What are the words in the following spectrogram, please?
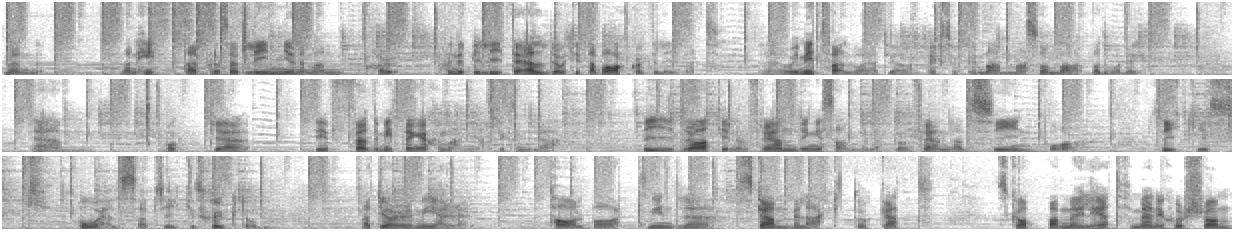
men man hittar på något sätt linjer när man har hunnit bli lite äldre och titta bakåt i livet. Och i mitt fall var det att jag växte upp med en mamma som var, var dålig. Ehm, och det födde mitt engagemang att liksom vilja bidra till en förändring i samhället och en förändrad syn på psykisk ohälsa, psykisk sjukdom. Att göra det mer talbart, mindre skambelagt och att skapa möjligheter för människor som,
